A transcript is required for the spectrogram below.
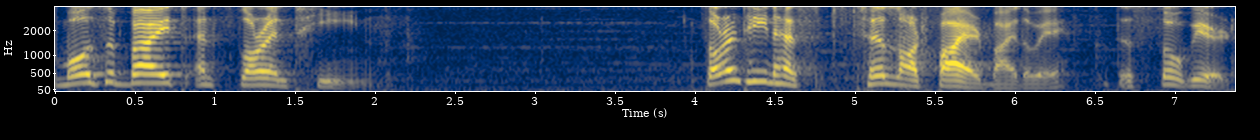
Mozabite and Florentine. Florentine has still not fired, by the way. This is so weird.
